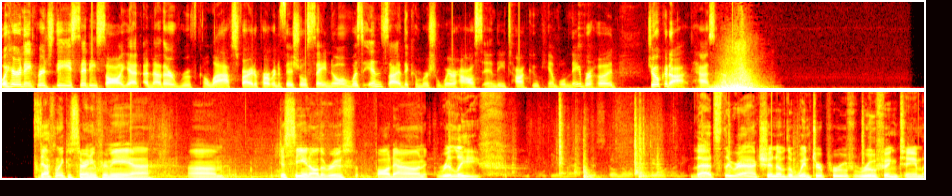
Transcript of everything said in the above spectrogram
Well, here in Anchorage, the city saw yet another roof collapse. Fire department officials say no one was inside the commercial warehouse in the Taku Campbell neighborhood. Joe Cadotte has an update. Definitely concerning for me. Uh, um, just seeing all the roofs fall down. Relief. That's the reaction of the winterproof roofing team.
